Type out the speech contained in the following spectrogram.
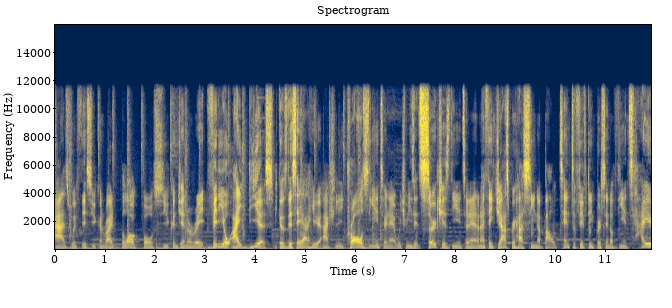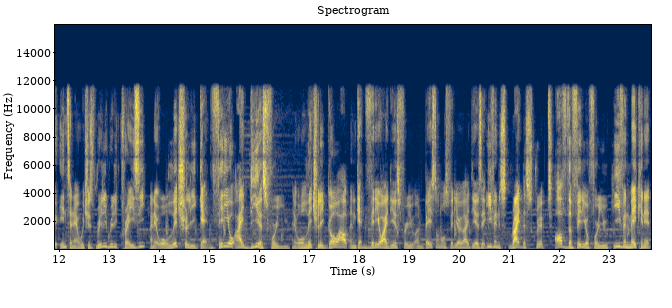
ads with this. You can write blog posts. You can generate video ideas because this AI here actually crawls the internet, which means it searches the internet. And I think Jasper has seen about 10 to 15% of the entire internet, which is really, really crazy. And it will literally get video ideas for you. And it will literally go out and get video ideas for you. And based on those video ideas, it even write the script of the video for you, even making it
